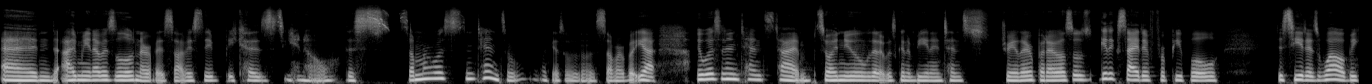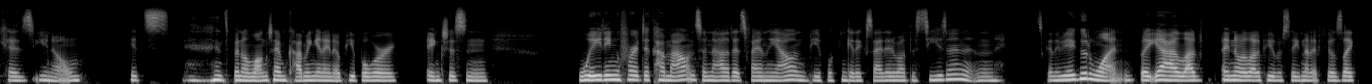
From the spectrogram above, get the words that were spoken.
And I mean, I was a little nervous, obviously, because, you know, this summer was intense. Or I guess it wasn't the summer, but yeah, it was an intense time. So I knew that it was going to be an intense trailer, but I also get excited for people to see it as well because, you know, it's it's been a long time coming and I know people were anxious and waiting for it to come out. And so now that it's finally out and people can get excited about the season and it's going to be a good one. But yeah, I love, I know a lot of people are saying that it feels like,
